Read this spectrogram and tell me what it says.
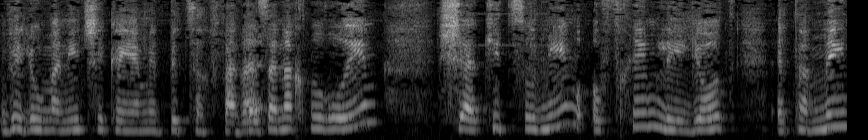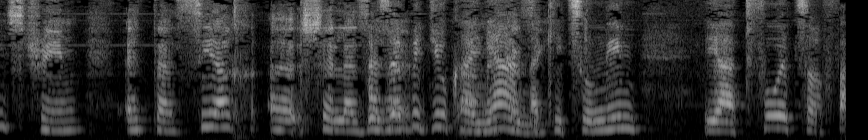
ולאומנית שקיימת בצרפת. אבל... אז אנחנו רואים שהקיצונים הופכים להיות את המיינסטרים, את השיח uh, של הזרם המרכזי. אז זה בדיוק העניין, הקיצונים יעטפו את צרפת?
